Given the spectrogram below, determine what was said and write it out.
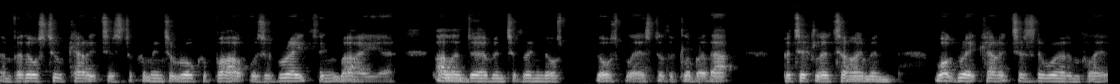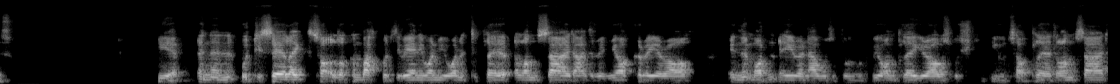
And for those two characters to come into Roker Park was a great thing by uh, Alan Durban to bring those those players to the club at that particular time. And what great characters there were and players. Yeah, and then would you say, like, sort of looking back, would there be anyone you wanted to play alongside, either in your career or in the modern era now would, would be one player you always wish you would sort played alongside?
